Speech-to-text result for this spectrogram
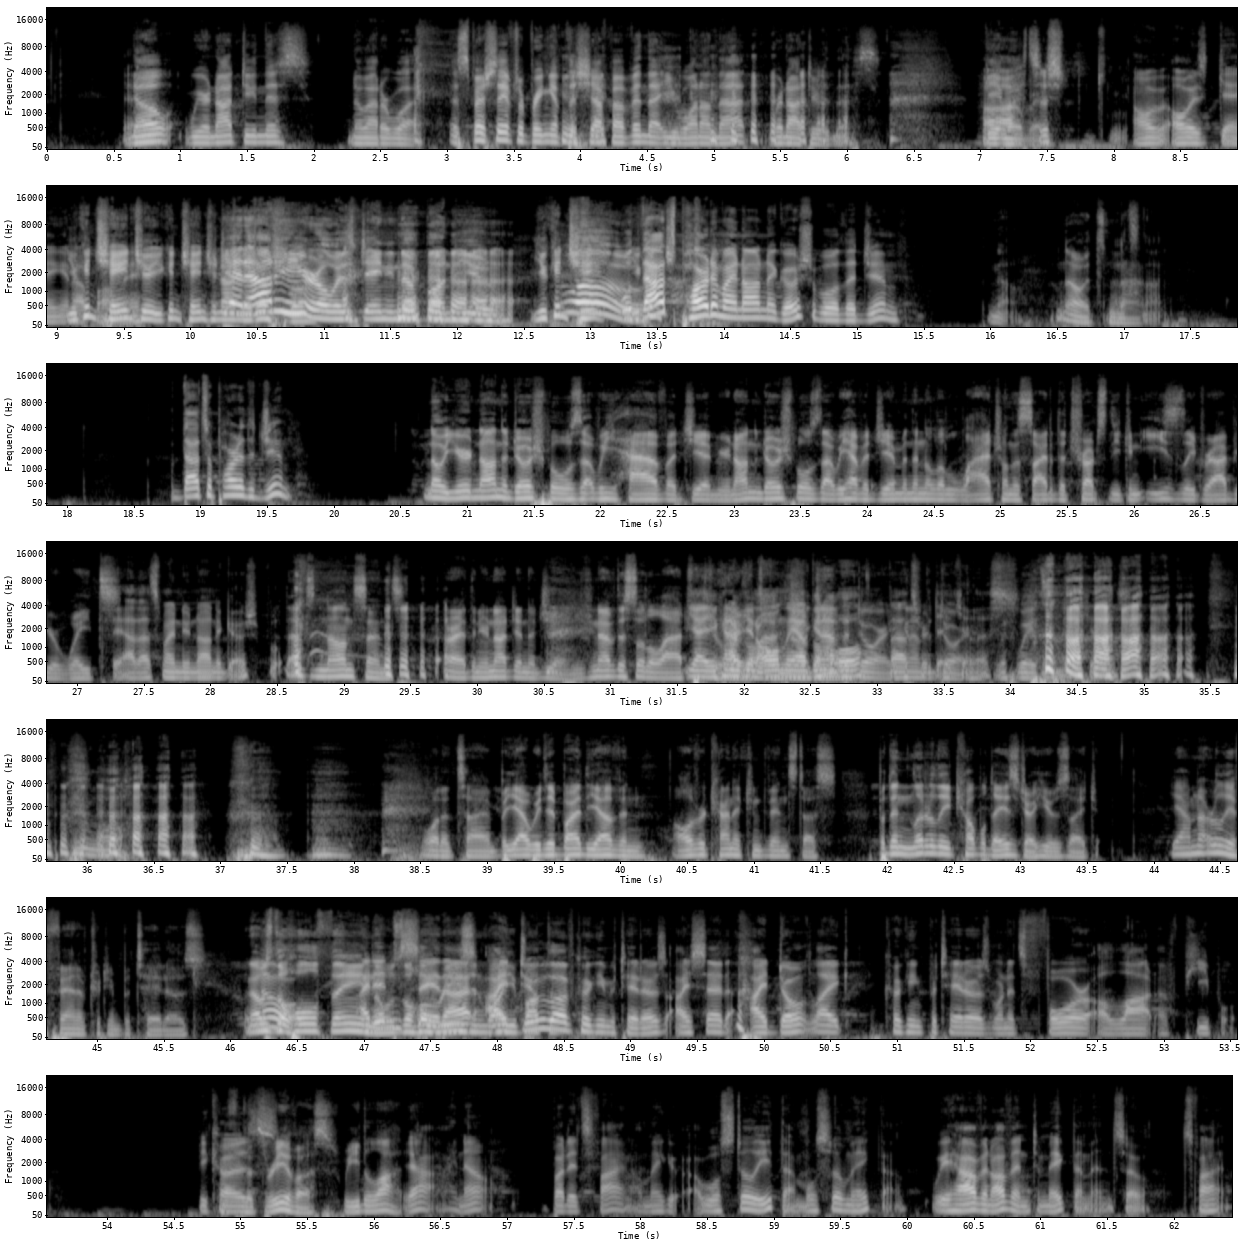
Yeah. No, we are not doing this no matter what. Especially after bringing up the chef oven that you won on that, we're not doing this. Game Uh, over. it's just al- always ganging you up can on change me. your you can change your get out of here! Always gaining up on you. You can change. Well, that's part of my non-negotiable. The gym. no, No, it's that's not. not. That's a part of the gym. No, your non-negotiable is that we have a gym. Your non-negotiable is that we have a gym and then a little latch on the side of the truck so that you can easily grab your weights. Yeah, that's my new non-negotiable. That's nonsense. All right, then you're not in a gym. You can have this little latch. Yeah, you can have the can only have you can the have the door. You That's can have the door ridiculous. with weights. what a time. But yeah, we did buy the oven. Oliver kind of convinced us. But then literally a couple days ago, he was like, "Yeah, I'm not really a fan of cooking potatoes." And that was the whole thing. I didn't was the say whole that. reason why I you do bought the- love cooking potatoes. I said I don't like cooking potatoes when it's for a lot of people. Because the three of us. We eat a lot. Yeah, I know. But it's fine. I'll make it. Uh, we'll still eat them. We'll still make them. We have an oven to make them in, so it's fine.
